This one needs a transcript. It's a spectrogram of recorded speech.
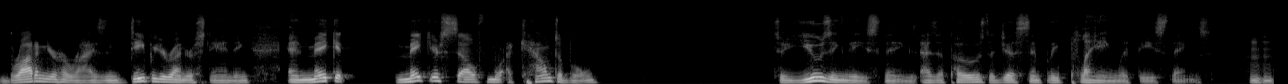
broaden your horizon, deepen your understanding, and make it make yourself more accountable to using these things as opposed to just simply playing with these things. Mhm.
